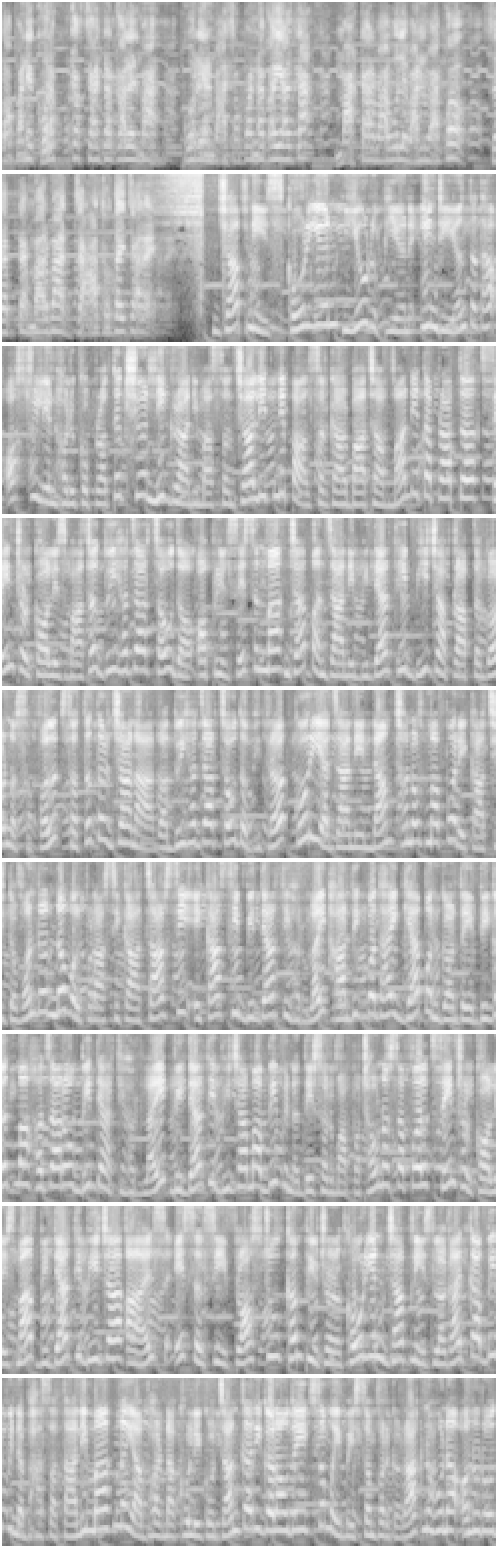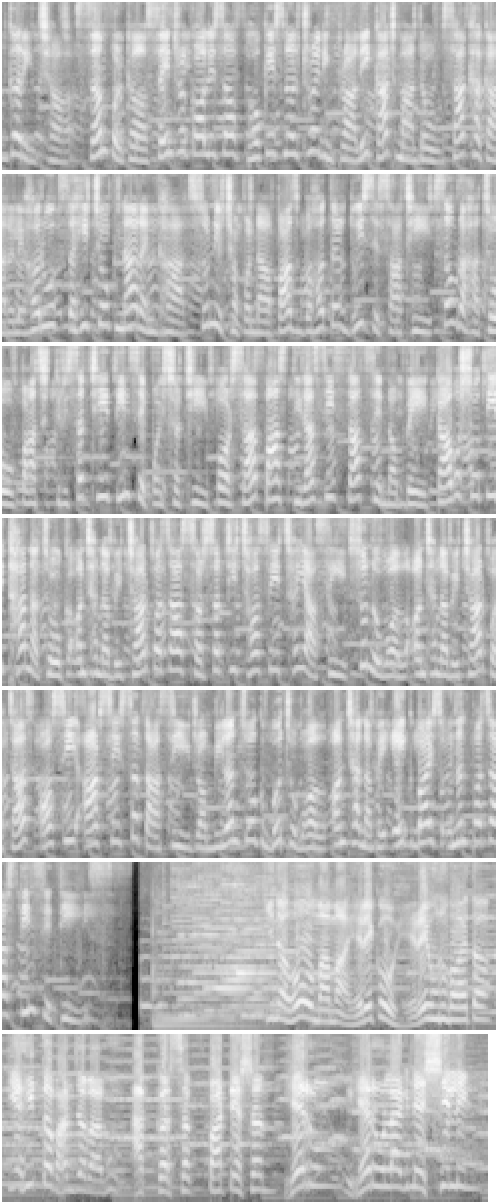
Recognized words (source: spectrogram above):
त पनि खुरक्क सेन्ट्रल कलेजमा कोरियन भाषा पढ्न गइहाल्छ मास्टर बाबुले भन्नुभएको सेप्टेम्बरमा जाँच हुँदैछ अरे जापानिज कोरियन युरोपियन इन्डियन तथा अस्ट्रेलियनहरूको प्रत्यक्ष निगरानीमा सञ्चालित नेपाल सरकारबाट मान्यता प्राप्त सेन्ट्रल कलेजबाट दुई हजार चौध अप्रिल सेसनमा जापान जाने विद्यार्थी भिजा प्राप्त गर्न सफल सतहत्तर जना र दुई हजार चौध भित्र कोरिया जाने नाम छनौटमा परेका चितवन र नवलपरासीका चार सय एकासी विद्यार्थीहरूलाई हार्दिक बधाई ज्ञापन गर्दै विगतमा हजारौं विद्यार्थीहरूलाई विद्यार्थी भिजामा विभिन्न देशहरूमा पठाउन सफल सेन्ट्रल कलेजमा विद्यार्थी visa IELTS SLC plus two computer Korean Japanese लगायतका विभिन्न भाषा तालिममा नयाँ भर्ना खोलेको जानकारी गराउँदै समयमै सम्पर्क राख्न हुन अनुरोध गरिन्छ। सम्पर्क central college of vocational training प्रणाली काठमाडौँ शाखा कार्यालयहरू सही चोक नारायण घाट शून्य छपन्न पाँच बहत्तर दुई सय साठी सौराहा चोक पाँच त्रिसठी तिन सय पैसठी पर्सा पाँच तिरासी सात सय नब्बे कावस्वती थाना चोक अन्ठानब्बे चार पचास सडसठी छ सय छयासी सुनोवल अन्ठानब्बे चार पचास असी आठ सय सतासी र मिलन चोक बुटवल अन्ठानब्बे एक बाइस उनपचास तिन सय तिस। किन हो मामा हेरेको हेरै हुनुभयो त? यही त भन्छ बाबु। आकर्षक पाटेसन। हेरौँ हेरौँ लाग्ने सिलिङ।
